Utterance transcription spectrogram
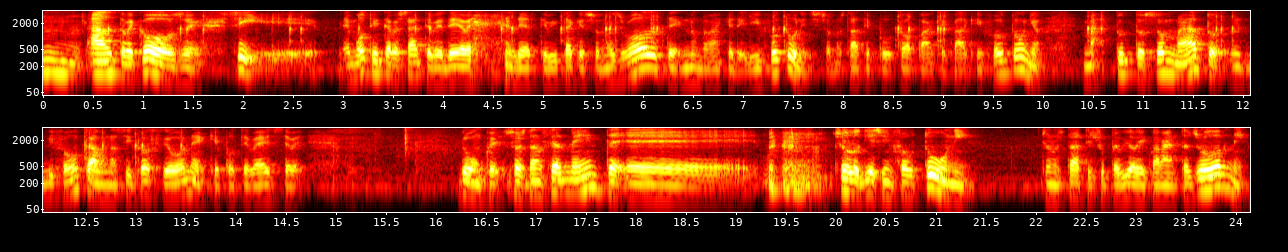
Mm, altre cose, sì, è molto interessante vedere le attività che sono svolte, il numero anche degli infortuni, ci sono stati purtroppo anche qualche infortunio, ma tutto sommato di fronte a una situazione che poteva essere... Dunque, sostanzialmente eh, solo 10 infortuni sono stati superiori ai 40 giorni,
